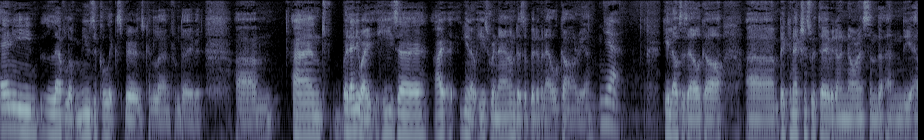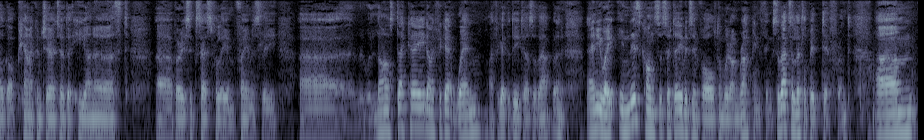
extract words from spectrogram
any level of musical experience can learn from David. Um, and but anyway, he's a I you know he's renowned as a bit of an Elgarian. Yeah. He loves his Elgar. Um, big connections with David O. Norris and and the Elgar piano concerto that he unearthed uh, very successfully and famously uh, last decade. I forget when. I forget the details of that. But anyway, in this concert, so David's involved and we're unwrapping things. So that's a little bit different. Um,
